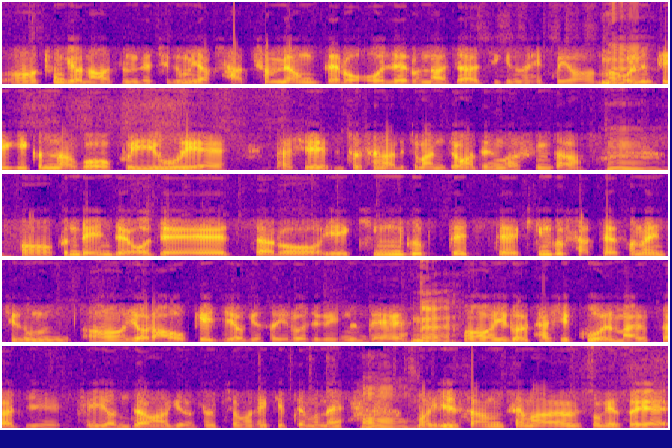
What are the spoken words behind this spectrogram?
어, 통계가 나왔었는데 지금은 약 4천 명대로 어제로 낮아지기는 했고요. 네. 올림픽이 끝나고 그 이후에 다시 저 생활이 좀 안정화되는 것 같습니다. 음. 어 근데 이제 어제자로 이 긴급 대체 긴급 사태 선언이 지금 어 19개 지역에서 이루어지고 있는데 네. 어 이걸 다시 9월 말까지 재연장하기로 결정을 했기 때문에 어. 뭐 일상 생활 속에서의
